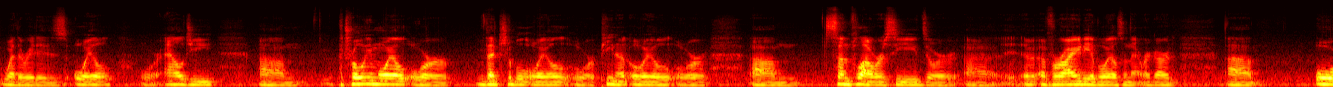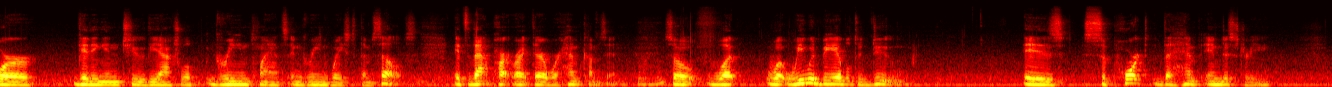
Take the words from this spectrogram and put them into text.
whether it is oil or algae, um, petroleum oil or vegetable oil or peanut oil or um, sunflower seeds or uh, a, variety of oils in that regard, uh, or getting into the actual green plants and green waste themselves. It's that part right there where hemp comes in. So what what we would be able to do is support the hemp industry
